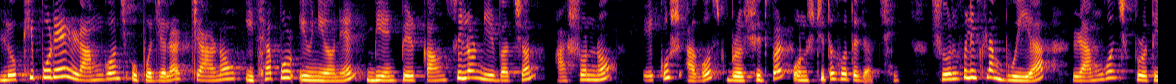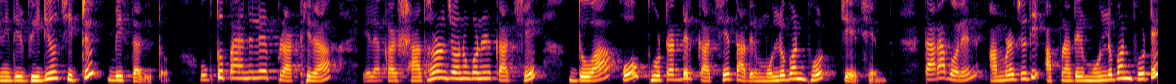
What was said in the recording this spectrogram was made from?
লক্ষ্মীপুরের রামগঞ্জ উপজেলার চার নং ইছাপুর ইউনিয়নের বিএনপির কাউন্সিলর নির্বাচন আসন্ন একুশ আগস্ট বৃহস্পতিবার অনুষ্ঠিত হতে যাচ্ছে। শরীফুল ইসলাম ভূঁইয়া, রামগঞ্জ প্রতিনিধির ভিডিও চিত্রে বিস্তারিত। উক্ত প্যানেলের প্রার্থীরা এলাকার সাধারণ জনগণের কাছে দোয়া ও ভোটারদের কাছে তাদের মূল্যবান ভোট চেয়েছেন। তারা বলেন, আমরা যদি আপনাদের মূল্যবান ভোটে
